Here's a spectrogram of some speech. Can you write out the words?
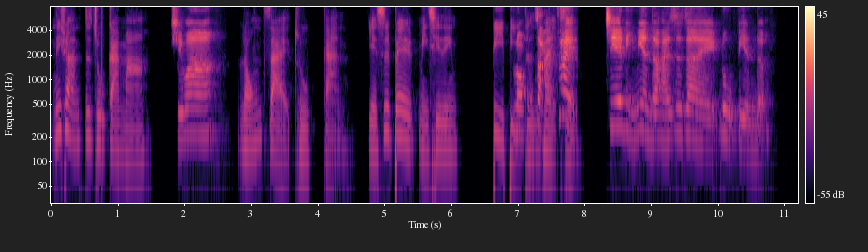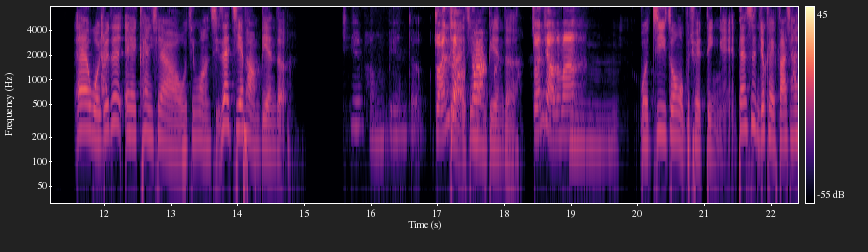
你喜欢吃猪肝吗？喜欢啊，龙仔猪肝也是被米其林必比登推。龙仔在街里面的还是在路边的？哎、欸，我觉得，哎、欸，看一下哦，我已经忘记在街旁边的，街旁边的转角，街旁边的转角的吗？嗯，我记忆中我不确定哎，但是你就可以发现它，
